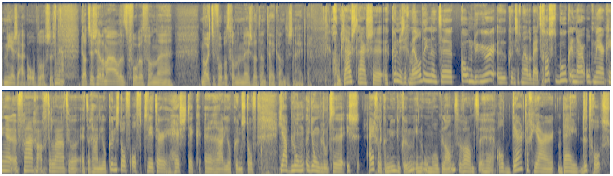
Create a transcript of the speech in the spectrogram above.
meer zaken oplost. Dus Ja. dat is helemaal het voorbeeld van... mooiste voorbeeld van de mes wat aan twee kanten snijdt. Goed, luisteraars eh, kunnen zich melden in het eh, komende uur. U kunt zich melden bij het gastenboek en daar opmerkingen, eh, vragen achterlaten. Het Radio Kunststof of Twitter, hashtag Radio Kunststof. Ja, Jongbloed is eigenlijk een unicum in Omroepland. Want al 30 jaar bij de Tros,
